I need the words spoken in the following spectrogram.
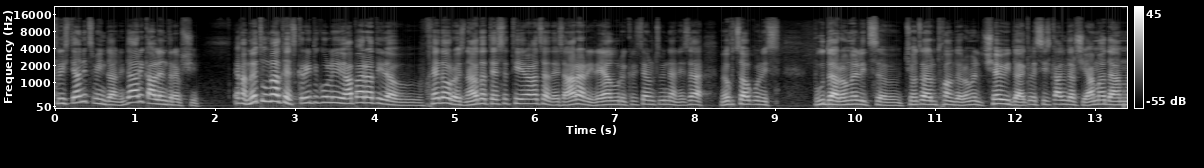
ქრისტიანი წმინდანი და არის კალენდრებში. ეხლა მე თუ მაქვს კრიტიკული აპარატი და ხედავ რომ ეს ნახდათ ესეთი რაღაცა და ეს არ არის რეალური ქრისტიანული წმინდანი ესა მე-5 საუკუნის ბუდა რომელიც ჩვენ წარ უთხოვამდე რომელიც შევიდა ეკლესიის კალენდარში ამა და ამ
